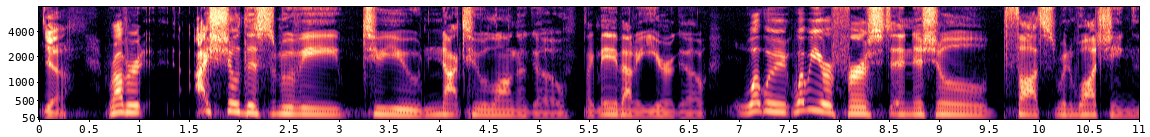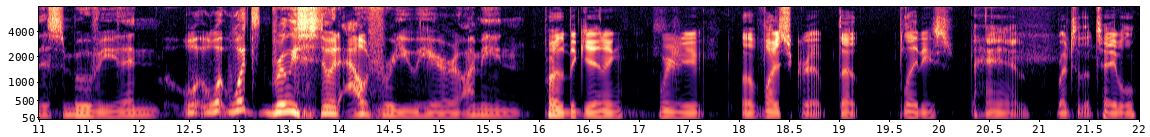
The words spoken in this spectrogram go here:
Yeah. Robert, I showed this movie to you not too long ago, like maybe about a year ago. What were what were your first initial thoughts when watching this movie, and what what really stood out for you here? I mean, Part of the beginning where you a vice grip that lady's hand right to the table.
